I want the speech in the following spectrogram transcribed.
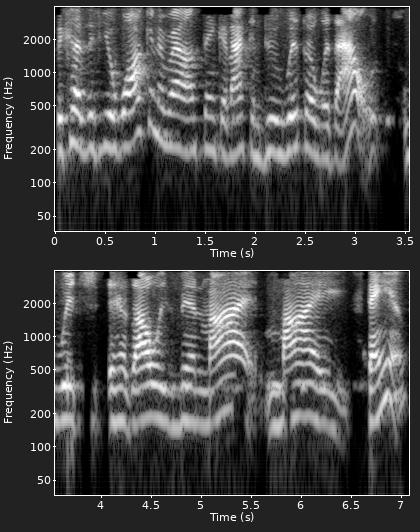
because if you're walking around thinking i can do with or without which has always been my my stance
